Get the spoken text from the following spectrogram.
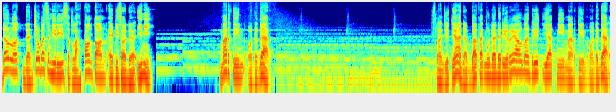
Download dan coba sendiri setelah tonton episode ini. Martin Odegaard. Selanjutnya ada bakat muda dari Real Madrid yakni Martin Odegaard.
